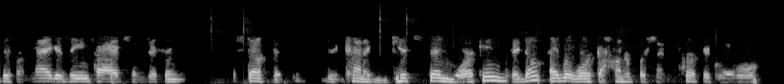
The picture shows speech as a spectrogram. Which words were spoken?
different magazine types, and different stuff that, that kind of gets them working. But they don't ever work 100% perfectly. Well,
